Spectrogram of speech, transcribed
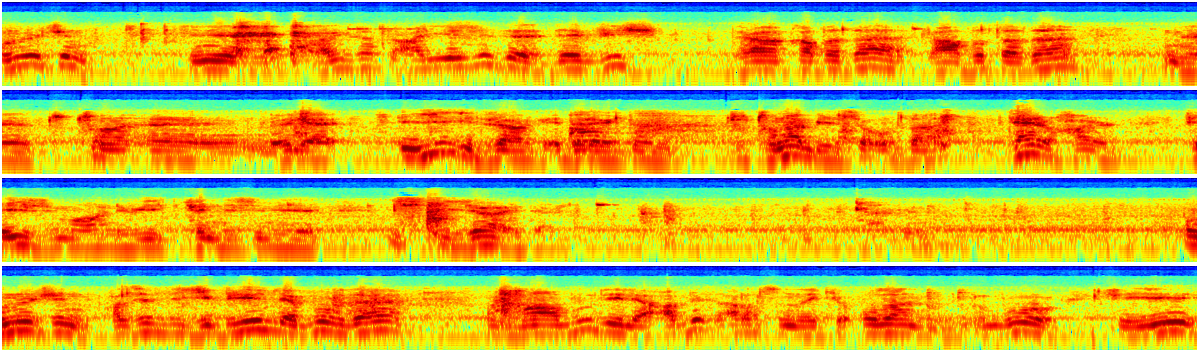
Onun için şimdi Tarikat-ı Aliye'de de devriş rakabada, rabıtada e, tutun, e, böyle iyi idrak ederekten tutunabilse orada derhal feyz manevi kendisini istila eder. Onun için Hazreti Cibril de burada mabud ile abid arasındaki olan bu şeyi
